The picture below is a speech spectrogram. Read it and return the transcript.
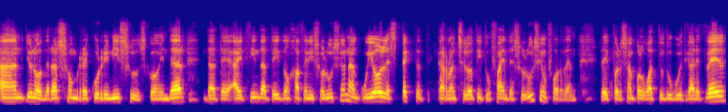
And, you know, there are some recurring issues going there that uh, I think that they don't have any solution. And we all expected Carlo Ancelotti to find the solution for them. Like, for example, what to do with Gareth Bale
